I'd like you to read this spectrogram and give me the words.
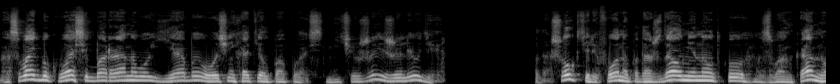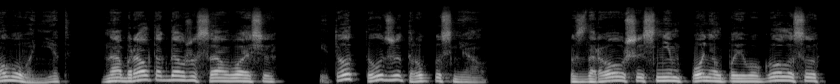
На свадьбу к Васе Баранову я бы очень хотел попасть. Не чужие же люди. Подошел к телефону, подождал минутку. Звонка нового нет. Набрал тогда уже сам Васю. И тот тут же трубку снял. Поздоровавшись с ним, понял по его голосу,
